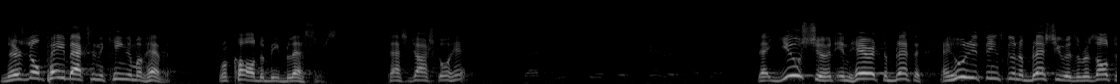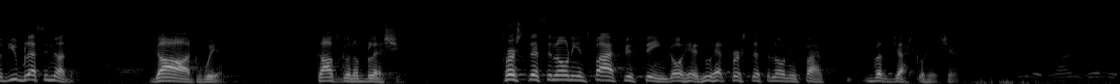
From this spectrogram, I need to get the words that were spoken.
And there's no paybacks in the kingdom of heaven. We're called to be blessers. Pastor Josh, go ahead. That you should inherit the blessing. And who do you think is going to bless you as a result of you blessing others? God will. God's going to bless you. 1 Thessalonians 5.15. Go ahead. Who had 1 Thessalonians 5? Brother Josh, go ahead, share. See that none render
